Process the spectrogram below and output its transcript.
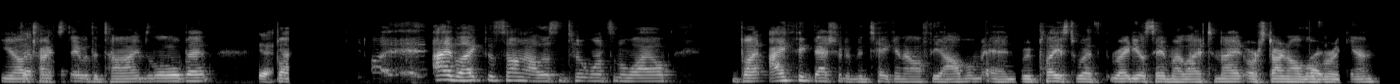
You know, Definitely. trying to stay with the times a little bit. Yeah. But I, I like the song. I'll listen to it once in a while. But I think that should have been taken off the album and replaced with "Radio Saved My Life Tonight" or "Starting All right. Over Again."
